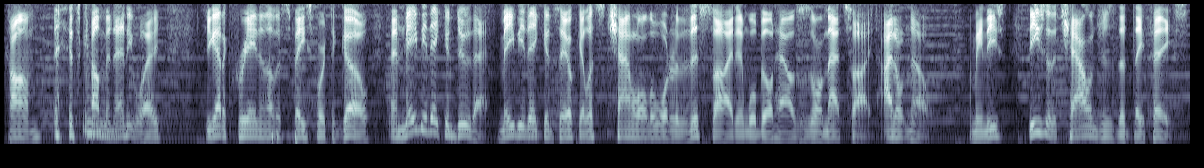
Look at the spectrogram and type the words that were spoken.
come; it's mm-hmm. coming anyway. So you got to create another space for it to go. And maybe they can do that. Maybe they can say, okay, let's channel all the water to this side, and we'll build houses on that side. I don't know. I mean, these these are the challenges that they face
